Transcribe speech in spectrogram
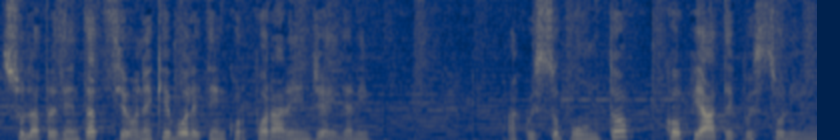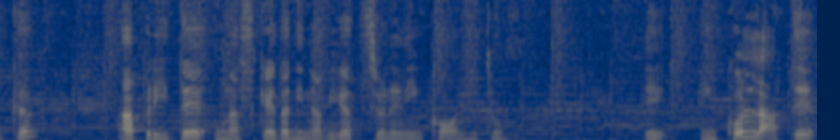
sulla presentazione che volete incorporare in Genially. A questo punto copiate questo link, aprite una scheda di navigazione in incognito e incollate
